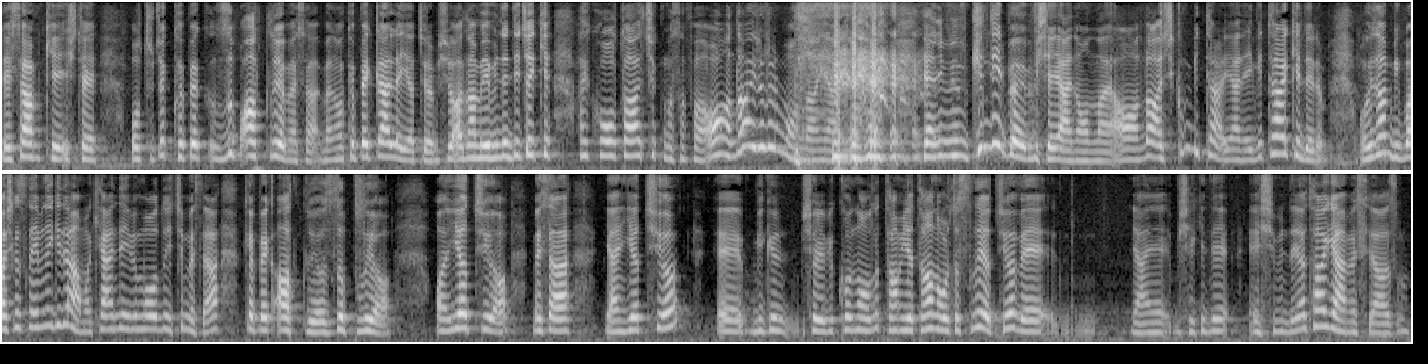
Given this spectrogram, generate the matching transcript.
desem ki işte oturacak köpek zıp atlıyor mesela. Ben o köpeklerle yatıyorum. Şimdi adam evinde diyecek ki ay koltuğa çıkmasın falan. O anda ayrılırım ondan yani. yani mümkün değil böyle bir şey yani onunla. O anda aşkım biter yani evi terk ederim. O yüzden bir başkasının evine gidemem ama kendi evim olduğu için mesela köpek atlıyor, zıplıyor, yatıyor. Mesela yani yatıyor e, bir gün şöyle bir konu oldu. Tam yatağın ortasında yatıyor ve yani bir şekilde eşimin de yatağa gelmesi lazım.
